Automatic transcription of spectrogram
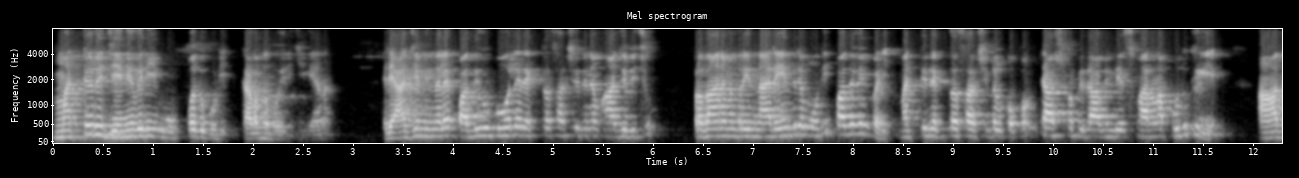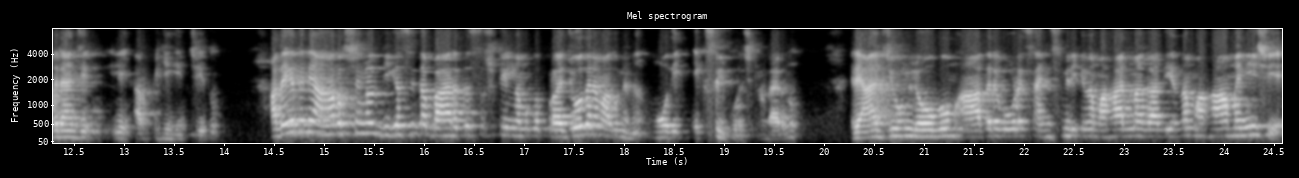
മറ്റൊരു ജനുവരി മുപ്പത് കൂടി കടന്നുപോയിരിക്കുകയാണ്. രാജ്യം ഇന്നലെ പതിവ് പോലെ രക്തസാക്ഷി ദിനം ആചരിച്ചു. പ്രധാനമന്ത്രി നരേന്ദ്രമോദി പതിവിൻപടി മറ്റ് രക്തസാക്ഷികൾക്കൊപ്പം രാഷ്ട്രപിതാവിന്റെ സ്മരണ പുതുക്കുകയും ആദരാഞ്ജലി അർപ്പിക്കുകയും ചെയ്തു. അദ്ദേഹത്തിന്റെ ആദർശങ്ങൾ വികസിത ഭാരത സൃഷ്ടിയിൽ നമുക്ക് പ്രചോദനമാകുമെന്ന് മോദി എക്സിൽ കുറിച്ചിട്ടുണ്ടായിരുന്നു. രാജ്യവും ലോകവും ആദരവോടെ അനുസ്മരിക്കുന്ന മഹാത്മാഗാന്ധി എന്ന മഹാമനീഷിയെ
